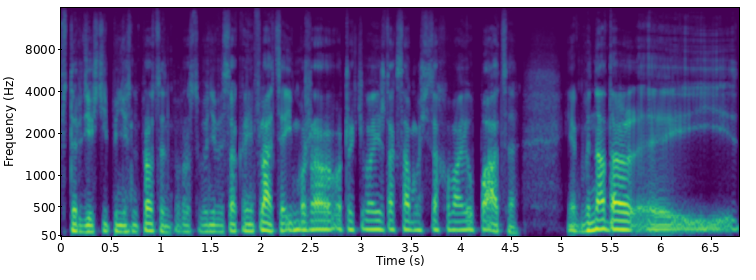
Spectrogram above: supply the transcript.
40-50% po prostu będzie wysoka inflacja i można oczekiwać, że tak samo się zachowają płace. Jakby nadal y,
